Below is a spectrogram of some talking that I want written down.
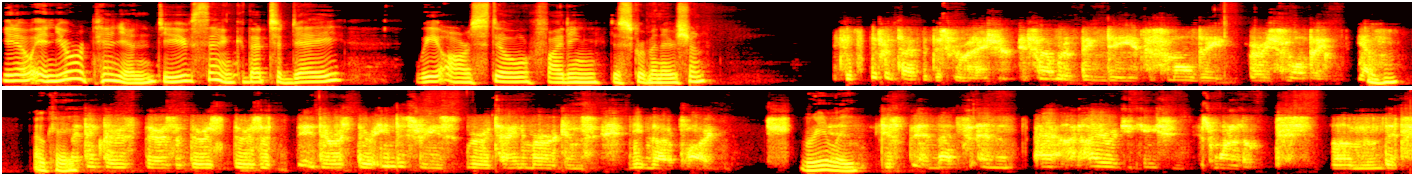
You know, in your opinion, do you think that today we are still fighting discrimination? It's a different type of discrimination. It's not with a big D, it's a small d, very small d. Yes. Mm-hmm. Okay. I think there's there's a, there's there's a there are there are industries where Italian Americans need not apply. Really? Just and that's and higher education is one of them. Um, that's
